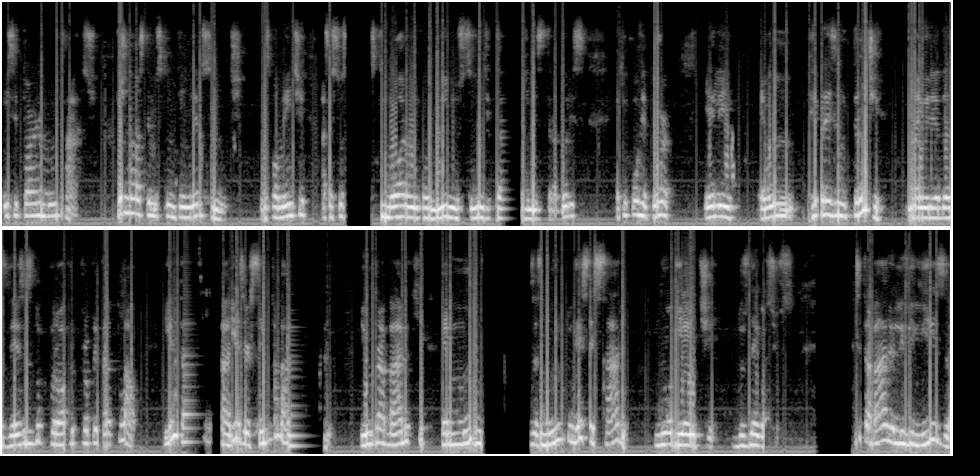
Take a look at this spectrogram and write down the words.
e se torna muito fácil. Hoje nós temos que entender o seguinte, principalmente as pessoas que moram em condomínios, síndicos, administradores, é que o corretor, ele é um representante, na maioria das vezes, do próprio proprietário atual. E ele está exercendo um trabalho. E um trabalho que é muito, muito necessário no ambiente dos negócios. Esse trabalho visa,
